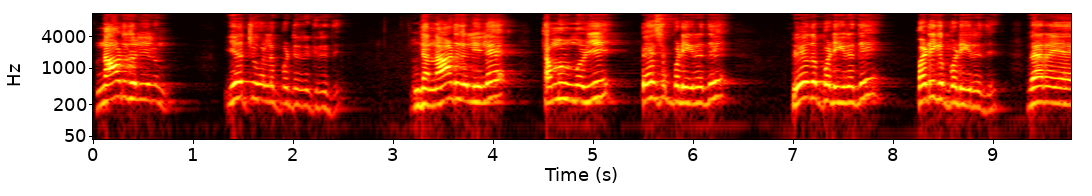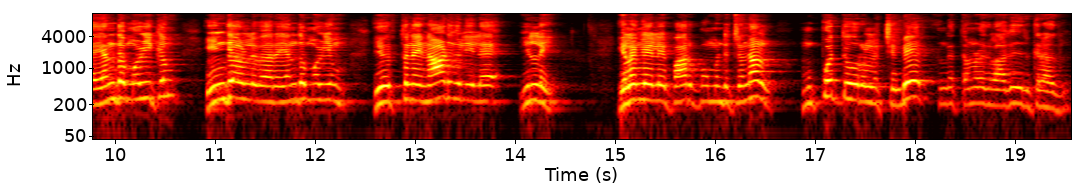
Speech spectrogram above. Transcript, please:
நாடுகளிலும் ஏற்றுக்கொள்ளப்பட்டிருக்கிறது. இந்த நாடுகளிலே தமிழ் மொழி பேசப்படுகிறது எழுதப்படுகிறது படிக்கப்படுகிறது. வேற எந்த மொழிக்கும் இந்தியாவில் வேற எந்த மொழியும் இத்தனை நாடுகளிலே இல்லை. இலங்கையிலே பார்ப்போம் என்று சொன்னால் முப்பத்தி ஒரு லட்சம் பேர் இங்கே தமிழர்களாக இருக்கிறார்கள்.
